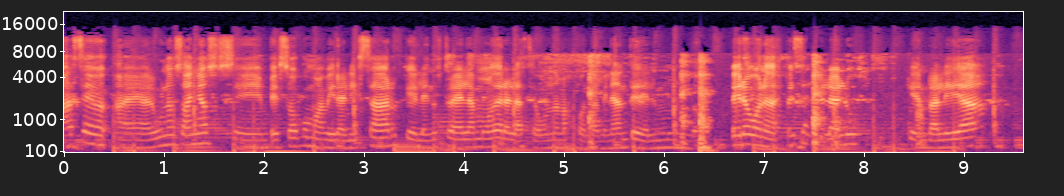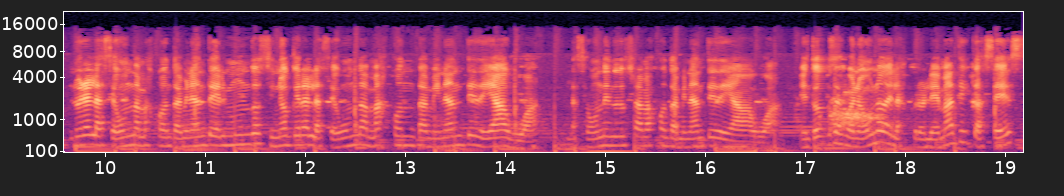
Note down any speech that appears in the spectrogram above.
hace eh, algunos años se empezó como a viralizar que la industria de la moda era la segunda más contaminante del mundo. Pero bueno, después dio la luz que en realidad no era la segunda más contaminante del mundo, sino que era la segunda más contaminante de agua, la segunda industria más contaminante de agua. Entonces, bueno, una de las problemáticas es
